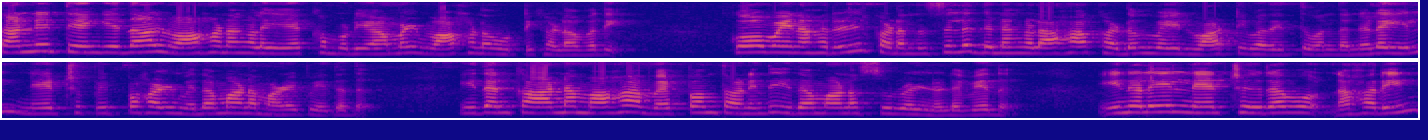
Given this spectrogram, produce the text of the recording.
தண்ணீர் தேங்கியதால் வாகனங்களை இயக்க முடியாமல் வாகன ஓட்டிகள் அவதி. கோவை நகரில் கடந்த சில தினங்களாக கடும் வெயில் வாட்டி வதைத்து வந்த நிலையில் நேற்று பிற்பகல் மிதமான மழை பெய்தது. இதன் காரணமாக வெப்பம் தணிந்து இதமான சூழல் நிலவியது. இந்நிலையில் நேற்று இரவு நகரின்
